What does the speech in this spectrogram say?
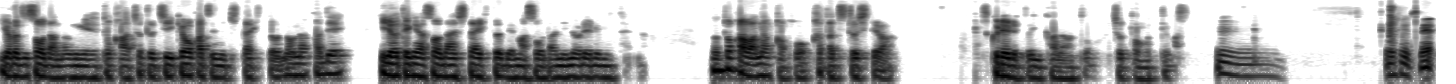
よろず相談の運営とか、ちょっと地域包括に来た人の中で、医療的な相談したい人で、まあ相談に乗れるみたいなのとかは、なんかこう、形としては作れるといいかなと、ちょっと思ってます。うん。面白いですね。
